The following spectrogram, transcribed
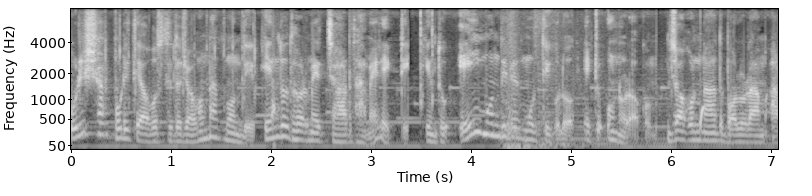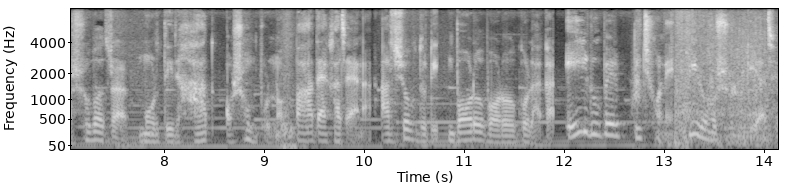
উড়িষ্যার পুরীতে অবস্থিত জগন্নাথ মন্দির হিন্দু ধর্মের চার ধামের একটি। কিন্তু এই মন্দিরের মূর্তিগুলো একটু অন্যরকম। জগন্নাথ, বলরাম আর সুভদ্রার মূর্তির হাত অসম্পূর্ণ, পা দেখা যায় না আর চোখ দুটি বড় বড় গোলাকার। এই রূপের পিছনে কি রহস্য লুকিয়ে আছে?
